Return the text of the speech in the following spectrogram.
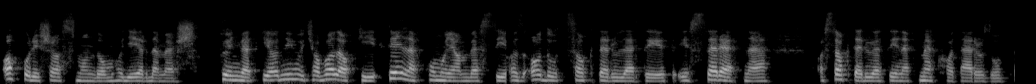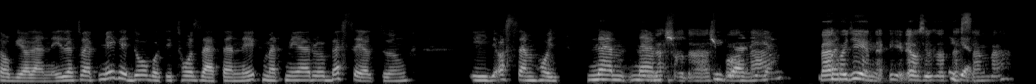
akkor is azt mondom, hogy érdemes könyvet kiadni, hogyha valaki tényleg komolyan veszi az adott szakterületét, és szeretne a szakterületének meghatározott tagja lenni. Illetve még egy dolgot itt hozzátennék, mert mi erről beszéltünk, így azt hiszem, hogy nem... nem igen, igen, mert hogy én, én az jutott igen. eszembe.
